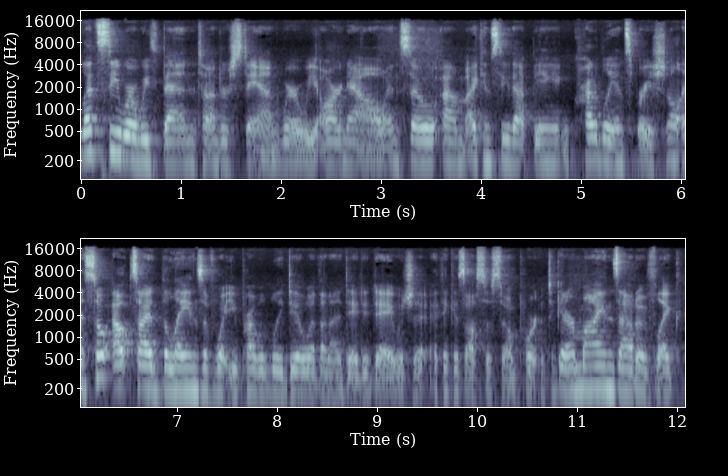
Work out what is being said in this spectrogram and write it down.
let's see where we've been to understand where we are now. And so um, I can see that being incredibly inspirational and so outside the lanes of what you probably deal with on a day to day, which I think is also so important to get our minds out of like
